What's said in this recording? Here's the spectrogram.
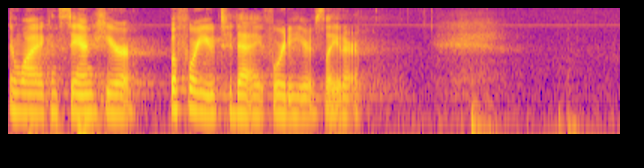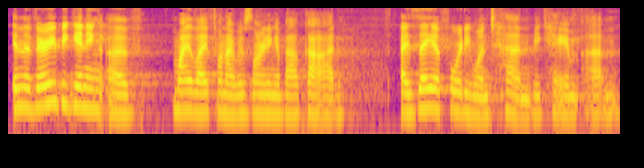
in why I can stand here before you today, 40 years later. In the very beginning of my life when I was learning about God, Isaiah 41:10 became um,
